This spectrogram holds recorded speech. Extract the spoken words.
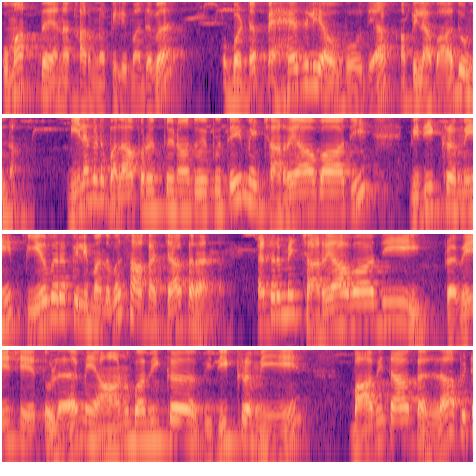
කුමක්ද යන කරුණ පිළිබඳව ඔබට පැහැදිලි අවබෝධයක් අපි ලබා දුන්නා. මීළඟට බලාපොරොත්තු වෙනවා දුවේ පුතේ මේ චර්යාවාදී විධික්‍රමේ පියවර පිළිබඳව සාකච්ඡා කරන්න. ඇතර මේ චර්යාවාදී ප්‍රවේශය තුළ මේ ආනුභවික විධික්‍රමයේ භාවිතා කල්ලා අපිට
